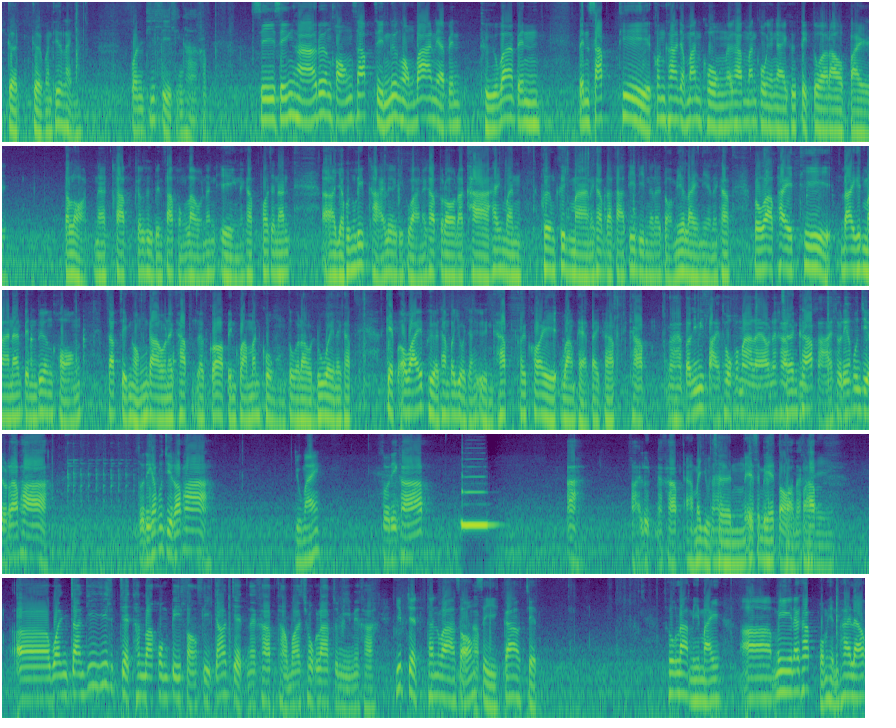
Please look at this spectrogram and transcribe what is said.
เกิดเกิดวันที่เท่าไหร่นะวันที่ 4 สิงหาครับ สี่สิงหาเรื่องของทรัพย์สินเรื่องของบ้านเนี่ยเป็นถือว่าเป็นเป็นทรัพย์ที่ค่อนข้างจะมั่นคงนะครับ มั่นคงยังไงคือติดตัวเราไปตลอดนะครับ ก็คือเป็นทรัพย์ของเรานั่นเองนะครับ เพราะฉะนั้น อาอย่าเพิ่งรีบขายเลยดีกว่านะครับรอราคาให้มันเพิ่มขึ้นมานะครับราคาที่ดินอะไรต่อมีอะไรเนี่ยนะครับเพราะว่าไพ่ที่ได้ขึ้นมานั้นเป็นเรื่องของทรัพย์สินของเรานะครับ แล้วก็เป็นความมั่นคงของตัวเราด้วยนะครับ เก็บเอาไว้เผื่อทำประโยชน์อย่างอื่นครับ ค่อยๆ วางแผนไปครับครับนะฮะตอนนี้มีสายโทรเข้ามาแล้วนะครับเชิญครับมีสายสวัสดีครับคุณจิราภาสวัสดีครับคุณจิราภาอยู่ไหม สวัสดีครับ อะสายหลุดนะครับอ่าไม่อยู่นะฮะเชิญ SMS SMS ต่ต่ออนะไปครับเอ่อวันจันทร์ที่ 27 ธันวาคม ปี 2497 นะครับ ถามว่าโชคลาภจะมีไหมคะ 27 ธันวาครับ2497 โชคลาภมีไหมอ่ามีนะครับ ผมเห็นไพ่แล้ว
